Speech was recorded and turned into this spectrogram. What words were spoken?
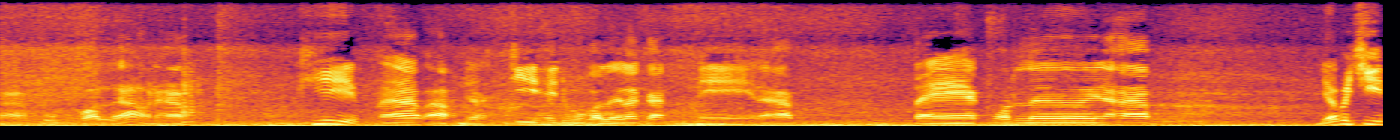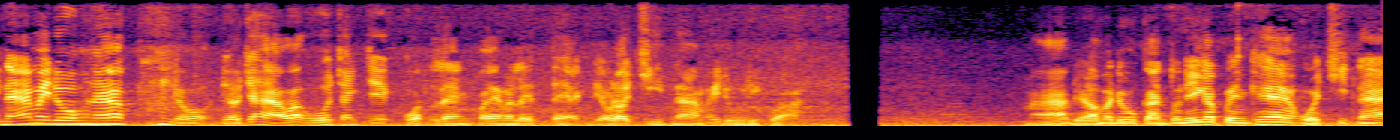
อ่าปลูกก่อนแล้วนะครับ คีบนะครับอ่าเดี๋ยวจี้ให้ดูก่อนเลยแล้วกันนี่นะครับ แตกหมดเลยนะครับ เดี๋ยวไปฉีดน้ำให้ดูนะครับ เดี๋ยวเดี๋ยวจะหาว่าโอ้จังเจกดแรงไปมันเลยแตก เดี๋ยวเราฉีดน้ำให้ดูดีกว่า นะครับเดี๋ยวเรามาดูกันตัวนี้ก็เป็นแค่หัวฉีดน้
